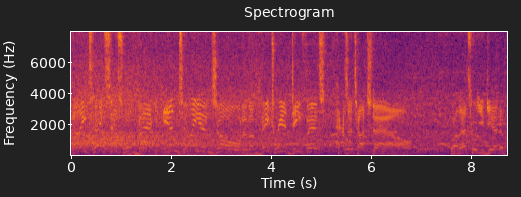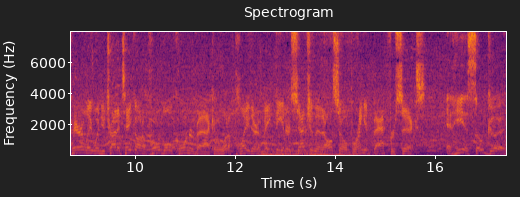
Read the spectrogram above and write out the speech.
And he takes this one back into the end zone. And the Patriot defense has a touchdown. Well, that's what you get, apparently, when you try to take on a Pro Bowl cornerback. I mean, what a play there to make the interception and also bring it back for six. And he is so good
